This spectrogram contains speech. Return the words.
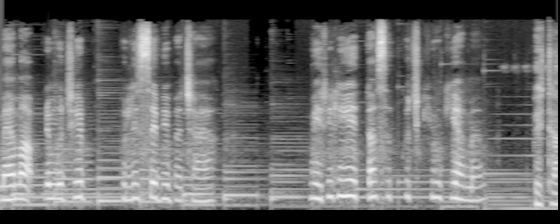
मैम आपने मुझे पुलिस से भी बचाया। मेरे लिए इतना सब कुछ क्यों किया मैम? बेटा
